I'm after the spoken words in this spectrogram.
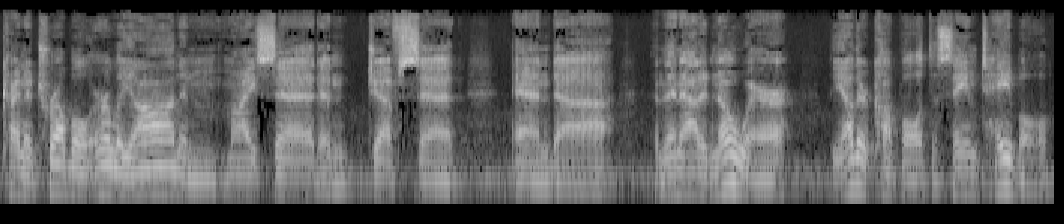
kind of trouble early on in my set and Jeff's set, and uh, and then out of nowhere, the other couple at the same table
